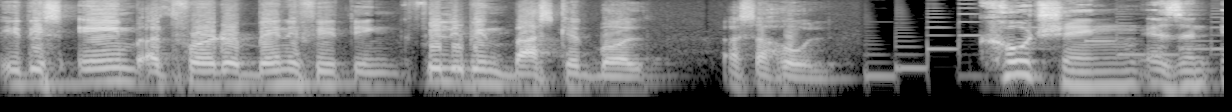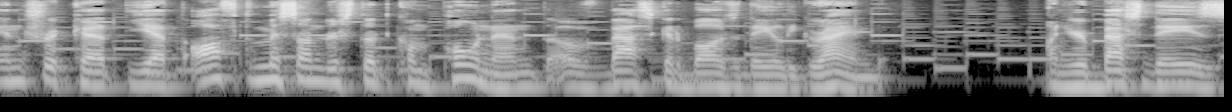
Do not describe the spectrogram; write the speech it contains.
It is aimed at further benefiting Philippine basketball as a whole. Coaching is an intricate yet oft misunderstood component of basketball's daily grind. On your best days,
